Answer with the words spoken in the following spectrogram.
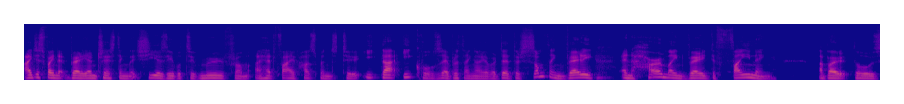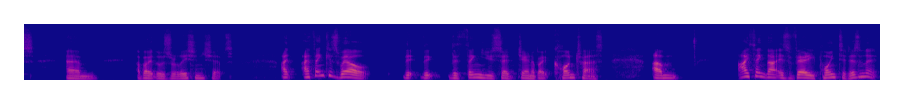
i just find it very interesting that she is able to move from i had five husbands to eat that equals everything i ever did there's something very in her mind very defining about those um about those relationships. I, I think as well the, the the thing you said, Jen, about contrast, um, I think that is very pointed, isn't it?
